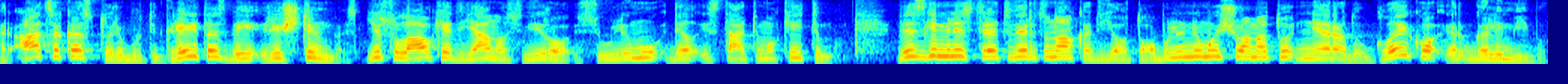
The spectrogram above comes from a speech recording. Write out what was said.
ir atsakas turi būti greitas bei ryštingas. Jis sulaukė Dianos vyro siūlymų dėl įstatymo keitimo. Visgi ministrė tvirtino, kad jo tobulinimui šiuo metu nėra daug laiko ir galimybių.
